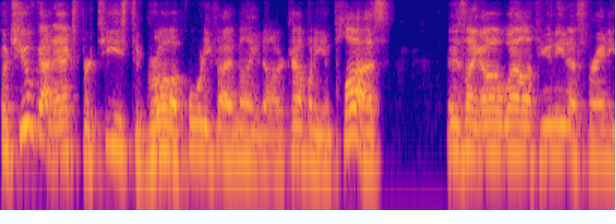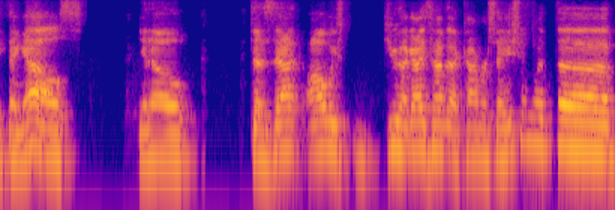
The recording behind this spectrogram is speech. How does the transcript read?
but you've got expertise to grow a $45 million company. And plus, it's like, oh, well, if you need us for anything else, you know, does that always, do you guys have that conversation with uh,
